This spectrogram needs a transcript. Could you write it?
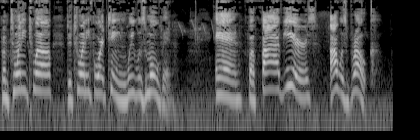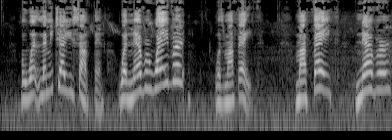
From 2012 to 2014, we was moving. And for five years, I was broke. But what, let me tell you something. What never wavered was my faith. My faith never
